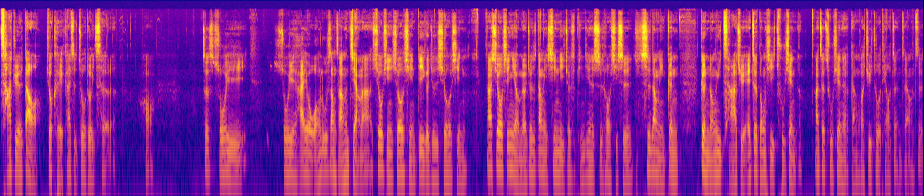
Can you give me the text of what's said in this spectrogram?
察觉到，就可以开始做对策了。好，这所以。所以还有网络上常常讲啦，修行修行，第一个就是修行。那修行有没有？就是当你心里就是平静的时候，其实是让你更更容易察觉，哎，这个东西出现了，啊，这出现了，赶快去做调整，这样子。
